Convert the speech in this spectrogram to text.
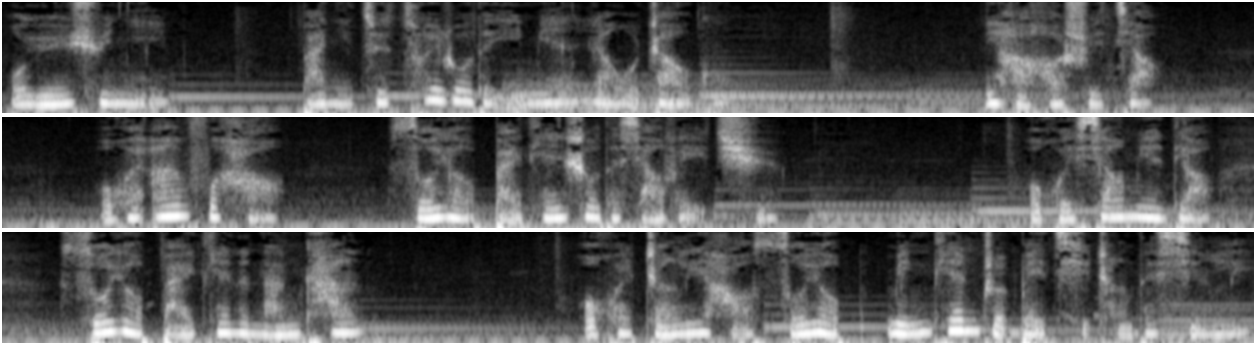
我允许你把你最脆弱的一面让我照顾。你好好睡觉，我会安抚好所有白天受的小委屈，我会消灭掉。”所有白天的难堪，我会整理好所有明天准备启程的行李。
